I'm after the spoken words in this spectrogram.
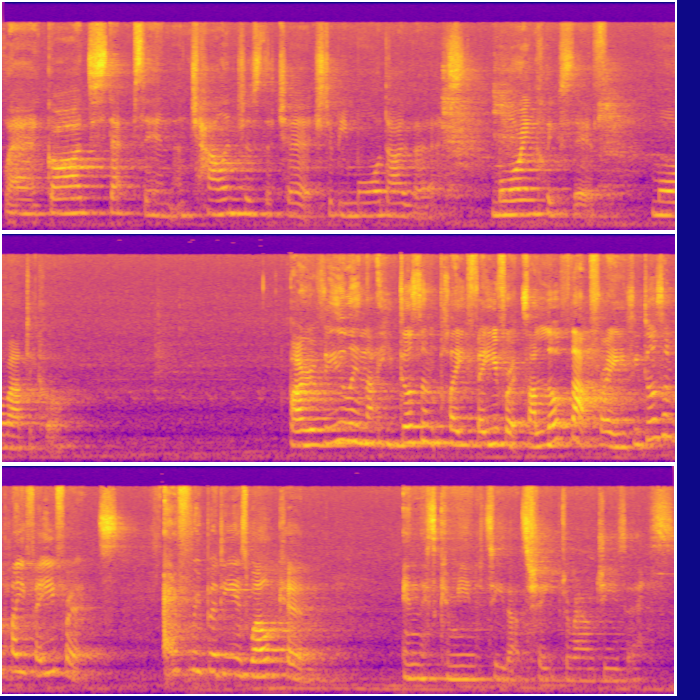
where God steps in and challenges the church to be more diverse, more inclusive, more radical. By revealing that he doesn't play favourites. I love that phrase. He doesn't play favourites. Everybody is welcome in this community that's shaped around Jesus.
